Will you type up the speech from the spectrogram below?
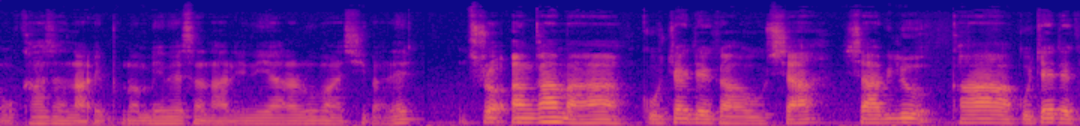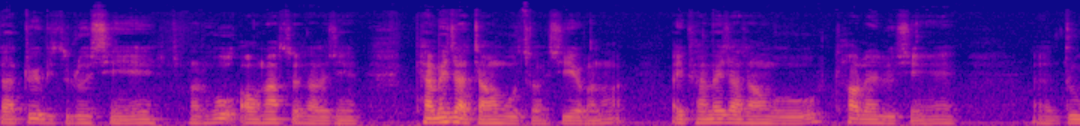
ဟိုကားစင်တာတွေပေါ့နော်မဲမဲစင်တာတွေနေရာတို့မှာရှိပါတယ်ဆိုတော့အန်ကားမှာကိုကြိုက်တဲ့ကားကိုရှာရှာပြီးလို့ကားကိုကြိုက်တဲ့ကားတွေ့ပြီဆိုလို့ရှိရင်ကျွန်တော်တို့အောင်လာဆိုတော့လို့ရှိရင်ဖန်မဲကြအကြောင်းဖို့ဆိုတာရှိရပါတော့အဲ့ဖန်မဲကြအကြောင်းကိုထောက်လိုက်လို့ရှိရင်အဲသူ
